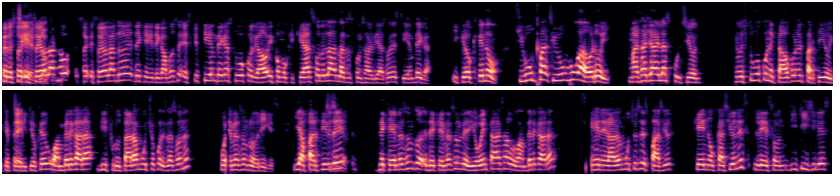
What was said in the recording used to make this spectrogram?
Pero estoy, estoy hablando, estoy, hablando de, que, digamos, es que Steven Vega estuvo colgado y como que queda solo la, la responsabilidad sobre Steven Vega. Y creo que no. Si hubo, un, si hubo un jugador hoy, más allá de la expulsión, no estuvo conectado con el partido y que permitió que Juan Vergara disfrutara mucho por esa zona, fue Emerson Rodríguez. Y a partir de, de, que Emerson, de que Emerson le dio ventajas a Dubán Vergara, se generaron muchos espacios que en ocasiones le son difíciles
